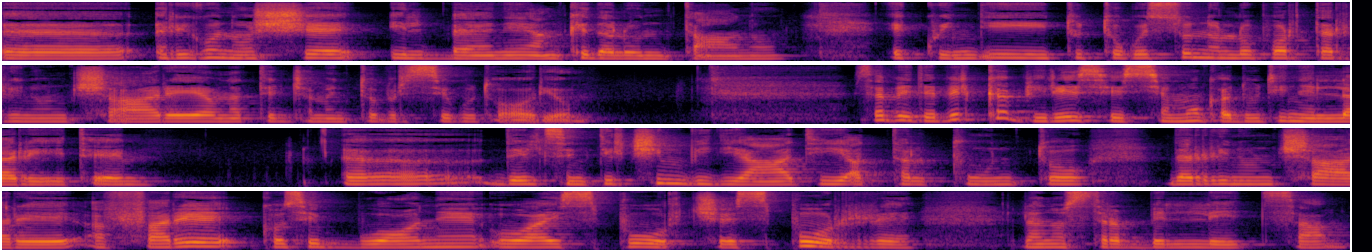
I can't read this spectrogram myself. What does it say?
eh, riconosce il bene anche da lontano e quindi tutto questo non lo porta a rinunciare a un atteggiamento persecutorio. Sapete, per capire se siamo caduti nella rete eh, del sentirci invidiati a tal punto da rinunciare a fare cose buone o a esporci, a esporre la nostra bellezza,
